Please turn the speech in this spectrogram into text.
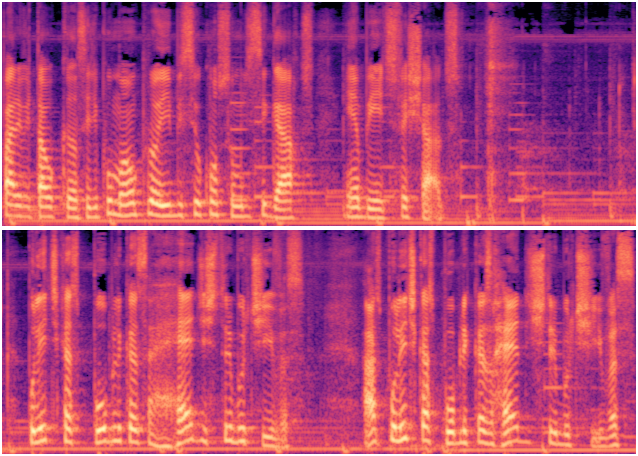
para evitar o câncer de pulmão, proíbe-se o consumo de cigarros em ambientes fechados. Políticas públicas redistributivas. As políticas públicas redistributivas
